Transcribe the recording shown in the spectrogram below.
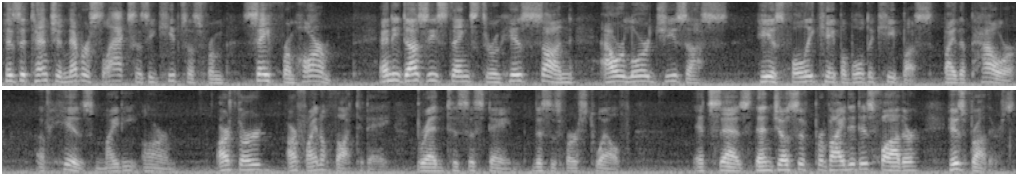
His attention never slacks as He keeps us from safe from harm. And He does these things through His Son, our Lord Jesus. He is fully capable to keep us by the power of His mighty arm. Our third, our final thought today bread to sustain. This is verse 12. It says, Then Joseph provided his father, his brothers,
